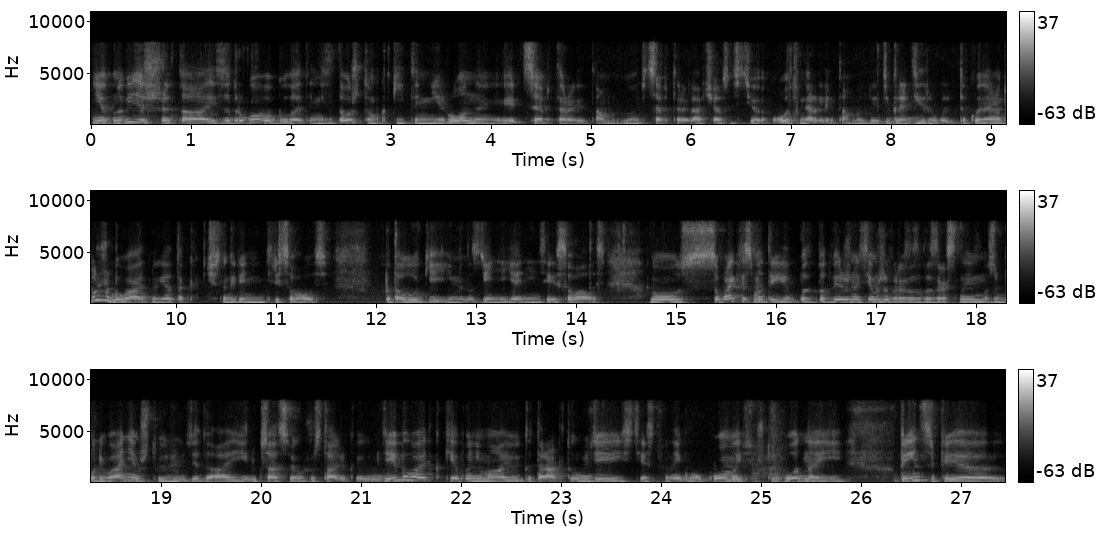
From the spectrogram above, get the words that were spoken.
Нет, ну видишь, это из-за другого было, это не из-за того, что там какие-то нейроны, рецепторы, там, ну, рецепторы, да, в частности, отмерли там или деградировали. Такое, наверное, тоже бывает, но я так, честно говоря, не интересовалась патологией именно зрения я не интересовалась. Но собаки, смотри, подвержены тем же возрастным заболеваниям, что и люди, да, и люксация уже сталика и у людей бывает, как я понимаю, и катаракты у людей, естественно, и глаукома, и все что угодно, и в принципе,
